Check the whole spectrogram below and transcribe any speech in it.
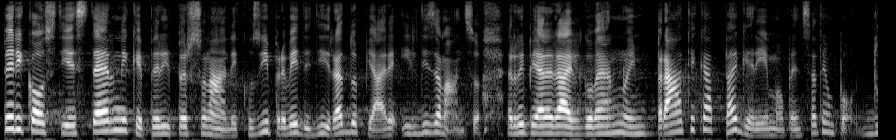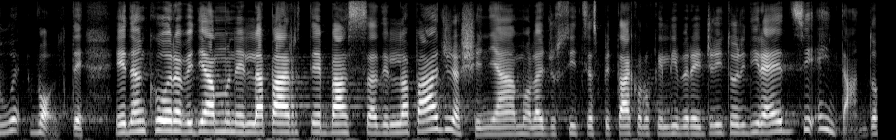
per i costi esterni che per il personale, così prevede di raddoppiare il disavanzo. Ripianerà il governo in pratica, pagheremo, pensate un po', due volte. Ed ancora vediamo nella parte bassa della pagina scendiamo la giustizia spettacolo che libera i genitori di Rezzi e intanto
